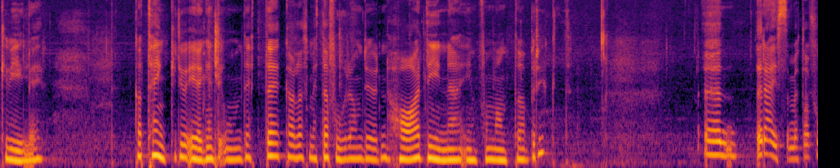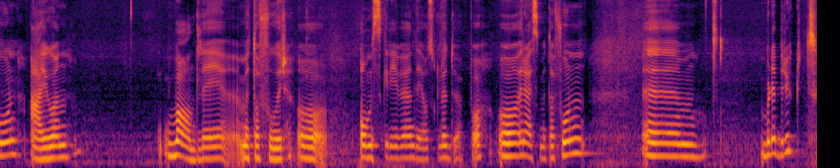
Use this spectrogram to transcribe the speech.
'hviler'. Hva tenker du egentlig om dette? Hva slags metaforer om døden har dine informanter brukt? Eh, reisemetaforen er jo en vanlig metafor å omskrive det å skulle dø på. Og reisemetaforen eh, ble brukt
